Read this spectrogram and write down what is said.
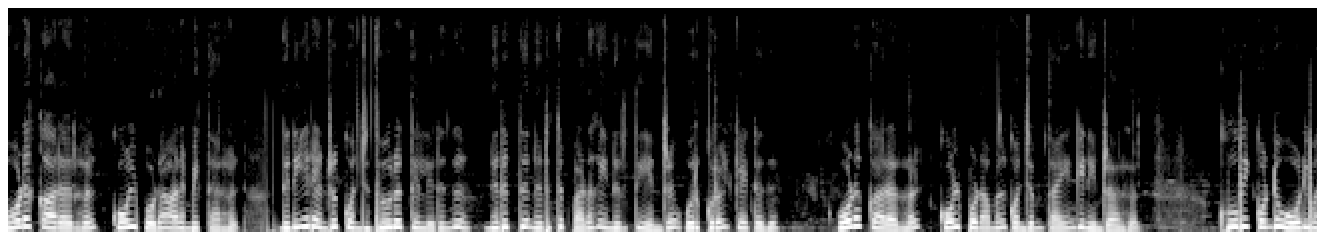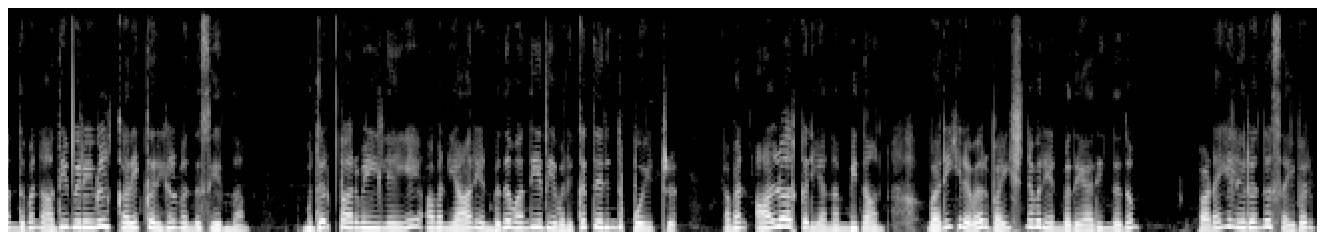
ஓடக்காரர்கள் கோல் போட ஆரம்பித்தார்கள். திடீரென்று கொஞ்ச தூரத்தில் இருந்து நிறுத்து நிறுத்து படகை நிறுத்து என்று ஒரு குரல் கேட்டது. ஓடக்காரர்கள் கோல் போடாமல் கொஞ்சம் தயங்கி நின்றார்கள். கூவிக்கொண்டு ஓடி வந்தவன் அதிவிரைவில் கரைக்கரிகள் வந்து சேர்ந்தான். முதற் பார்வையிலேயே அவன் யார் என்பது வந்தியத்தேவனுக்கு தெரிந்து போயிற்று. அவன் ஆழ்வார்க்கடியான் நம்பிதான். வருகிறவர் வைஷ்ணவர் என்பதை அறிந்ததும் படகில் இருந்த சைவர்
